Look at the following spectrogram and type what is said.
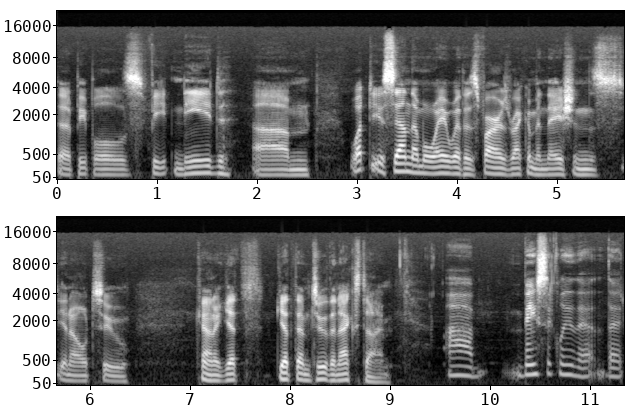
uh, people's feet need. Um, what do you send them away with as far as recommendations? You know, to kind of get get them to the next time. Uh, basically, the the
